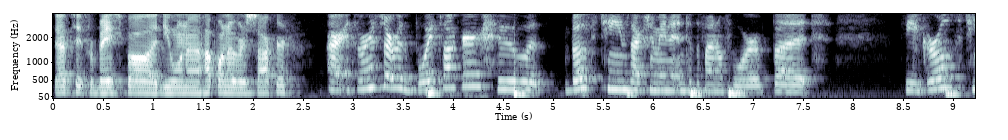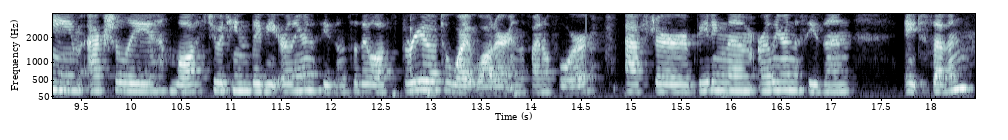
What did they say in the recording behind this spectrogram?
that's it for baseball. Uh, do you want to hop on over to soccer? All right, so we're going to start with boys soccer, who both teams actually made it into the Final Four, but the girls team actually lost to a team they beat earlier in the season. So they lost 3 0 to Whitewater in the Final Four after beating them earlier in the season 8 7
